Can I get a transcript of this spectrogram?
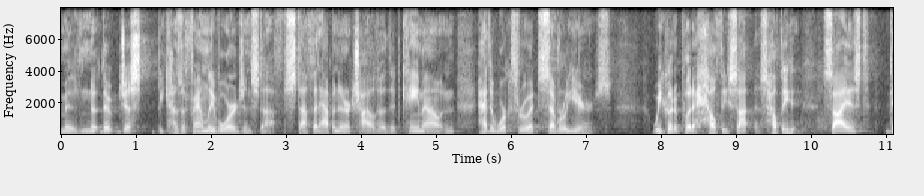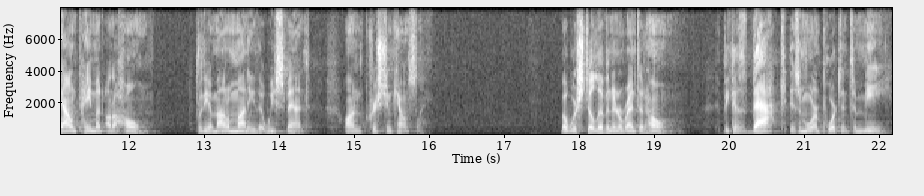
I mean, just because of family of origin stuff, stuff that happened in our childhood that came out and had to work through it several years we could have put a healthy, healthy sized down payment on a home for the amount of money that we spent on Christian counseling. But we're still living in a rented home because that is more important to me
